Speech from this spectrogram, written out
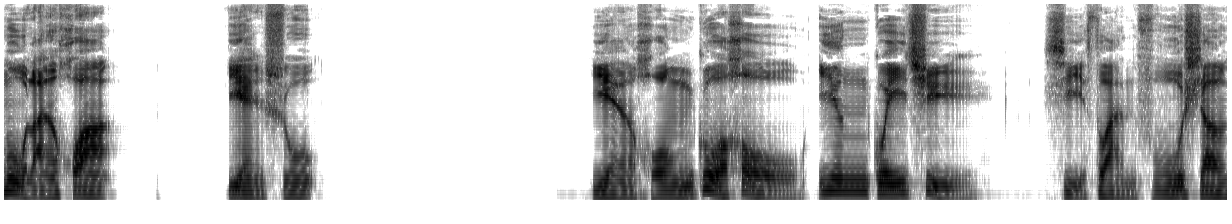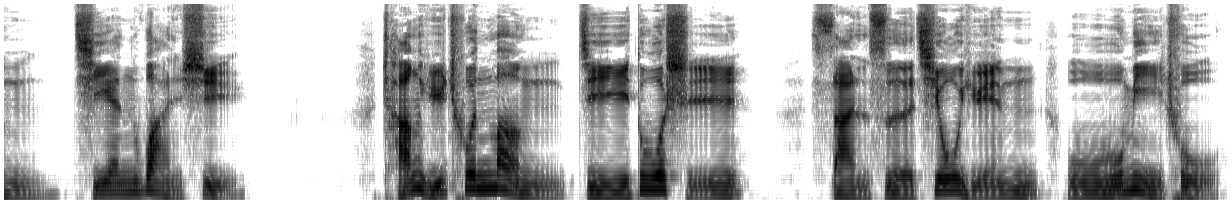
木兰花，晏殊。眼红过后应归去，细算浮生千万绪。长于春梦几多时，散似秋云无觅处。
